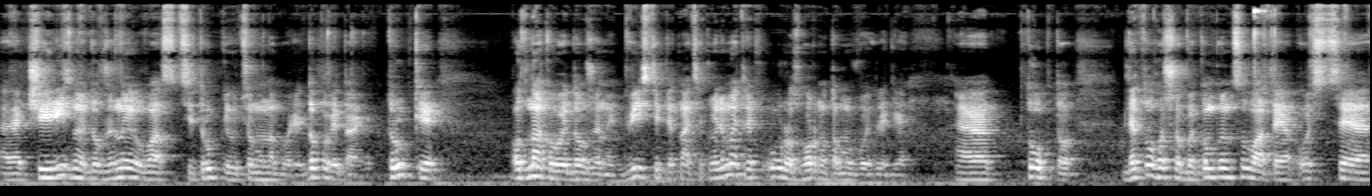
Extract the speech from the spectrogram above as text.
е, чи різної довжини у вас ці трубки у цьому наборі? Доповідаю, трубки однакової довжини 215 мм у розгорнутому вигляді. Е, тобто, для того, щоб компенсувати ось це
